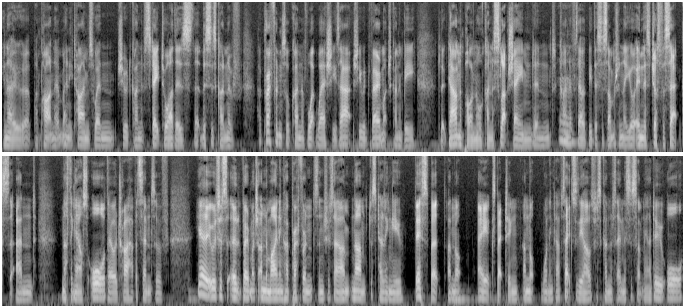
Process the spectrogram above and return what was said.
you know, uh, my partner many times when she would kind of state to others that this is kind of her preference or kind of what where she's at, she would very much kind of be looked down upon or kind of slut shamed, and kind mm. of there would be this assumption that you're in this just for sex and nothing else, or they would try to have a sense of, yeah, it was just uh, very much undermining her preference, and she'd say, I'm, "No, I'm just telling you this, but I'm not a expecting, I'm not wanting to have sex with you. I was just kind of saying this is something I do, or."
